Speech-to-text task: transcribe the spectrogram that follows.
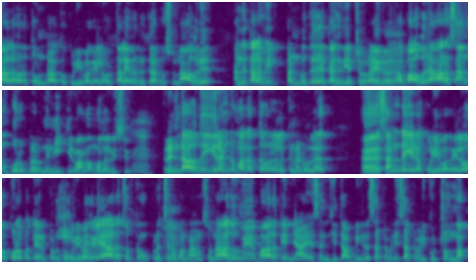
கலவரத்தை உண்டாக்கக்கூடிய வகையில ஒரு தலைவர் இருக்காருன்னு சொன்னா அவரு அந்த தலைமை பண்புக்கு தகுதியற்றவர் ஆயிடுவார். அப்ப அவரு அரசாங்கம் பொறுப்புல இருந்து நீக்கிடுவாங்க முதல் விஷயம். ரெண்டாவது இரண்டு மதத்தவர்களுக்கு நடுவுல சண்டையிடக்கூடிய வகையில ஒரு குழப்பத்தை ஏற்படுத்தக்கூடிய ஏற்படுத்து- வகையில யாராச்சும் ஒருத்தவங்க பிரச்சனை. பண்றாங்கன்னு சொன்னா அதுவுமே பாரதிய நியாய சங்கீதா அப்படிங்கிற சட்டப்படி சட்டப்படி குற்றம் தான்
